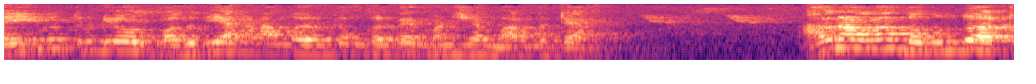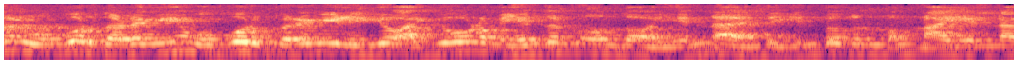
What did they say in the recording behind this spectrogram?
தெய்வத்தினுடைய ஒரு பகுதியாக நாம் இருக்கோங்கிறதே மனுஷன் மறந்துட்டான். அதனால தான் இந்த உந்து ஆற்றல் ஒவ்வொரு தடவையும் ஒவ்வொரு பிறவியிலையும் ஐயோ நம்ம எங்கேருந்து வந்தோம்? என்ன இந்த இன்ப துன்பம்னா என்ன?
